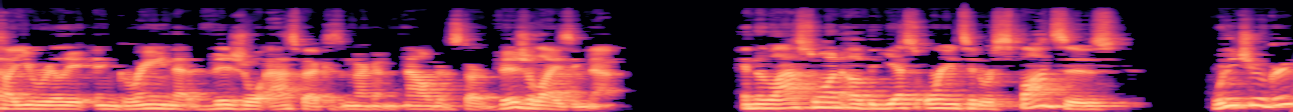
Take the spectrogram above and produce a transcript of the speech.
how you really ingrain that visual aspect because I'm not to, now to start visualizing that. And the last one of the yes oriented responses, wouldn't you agree?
